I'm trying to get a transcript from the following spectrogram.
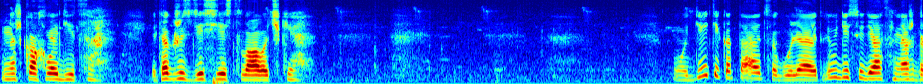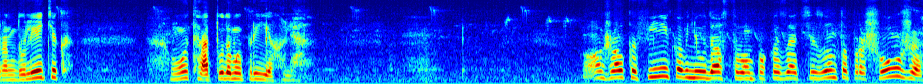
немножко охладиться. И также здесь есть лавочки. Вот дети катаются, гуляют, люди сидят, наш драндулетик. Вот оттуда мы приехали. А, жалко, фиников не удастся вам показать. Сезон-то прошел уже.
